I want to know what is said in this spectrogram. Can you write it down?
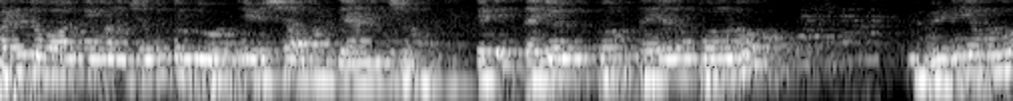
పన్నెండు వాక్యం మనం చదువుకుంటూ ఈ విషయాలు మనం ధ్యానించాము. ఏంటి? దయత్వం దయాలత్వమును విడయమును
